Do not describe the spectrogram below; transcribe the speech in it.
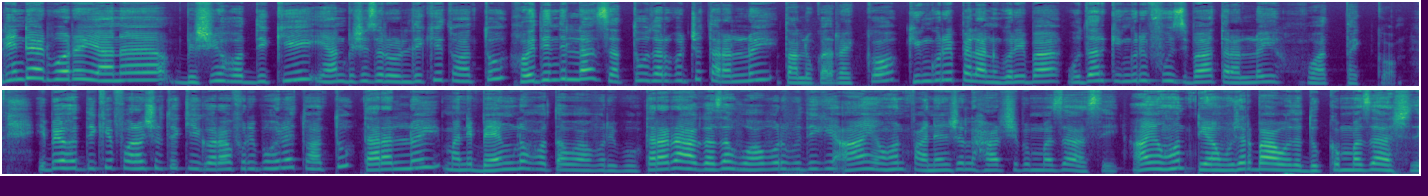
লিন্ডা এডওয়ার্ডে ইয়ান বেশি হদ দেখি ইয়ান বেশি জরুরি দেখি তোমার তো হয় দিন দিল্লা যাতু উদার করছ তারার লই তালুকা রাখ্য কিঙ্গুরি পেলান করিবা উদার কিঙ্গুরি ফুজিবা তারার লই হোয়াত থাক্য ইবে হদ দেখি ফরাসুরতে কি করা ফুরিব হলে তোমার তো তারার লই মানে ব্যাংক লো হতা হওয়া ফুরিব তারারা আগাজা হওয়া ফুরিব দেখি আই অহন ফাইন্যান্সিয়াল হার্ডশিপের মাঝে আছে আই অহন টিয়া বুঝার বাবদে দুঃখ মাঝে আসছে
